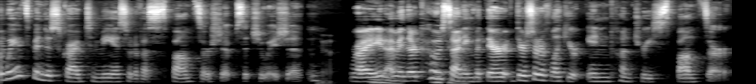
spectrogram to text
The way it's been described to me is sort of a sponsorship situation Yeah. right Mhm. i mean they're co-signing but they're they're sort of like your in-country sponsor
